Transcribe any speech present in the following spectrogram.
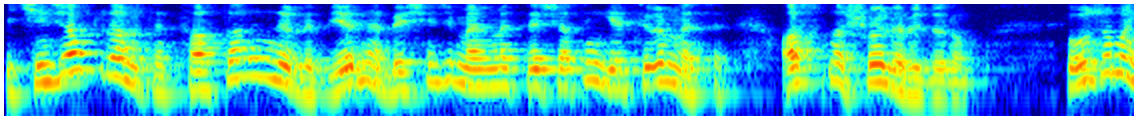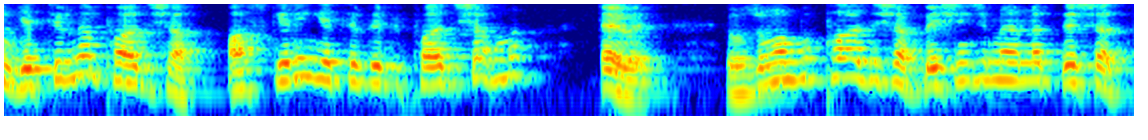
2. Abdülhamit'in tahttan indirilip yerine 5. Mehmet Reşat'ın getirilmesi aslında şöyle bir durum. E o zaman getirilen padişah askerin getirdiği bir padişah mı? Evet. E o zaman bu padişah 5. Mehmet Reşat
